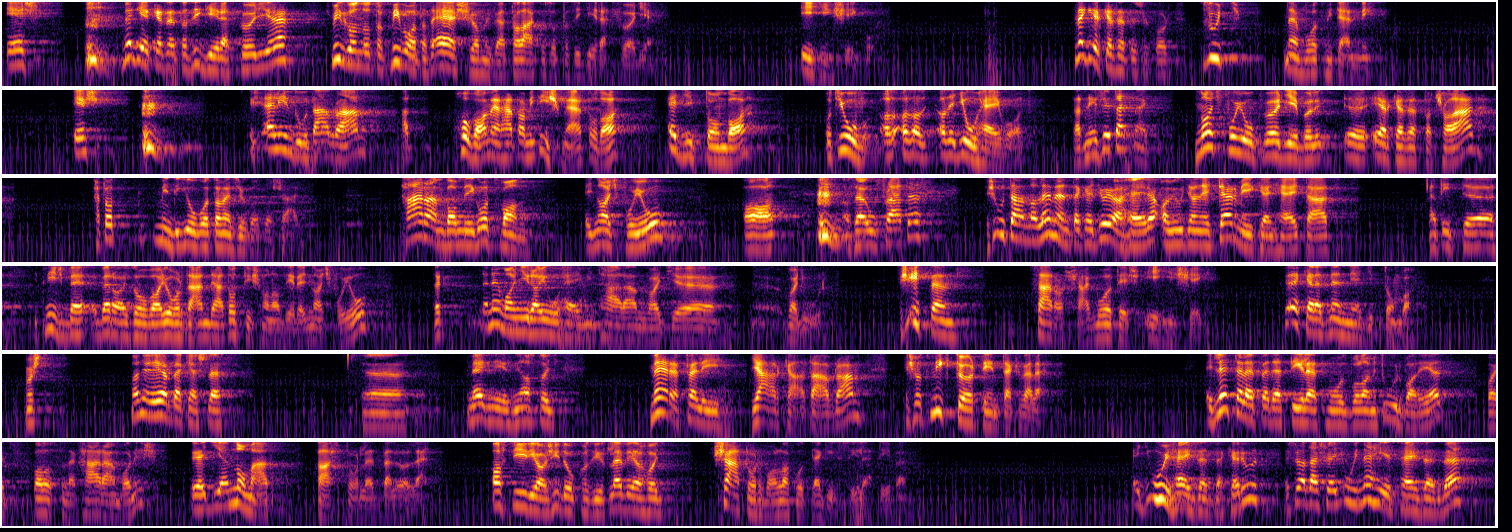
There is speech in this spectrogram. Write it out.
És megérkezett az ígéret földjére, és mit gondoltok, mi volt az első, amivel találkozott az ígéret földjén? éhínség volt. Megérkezett, és akkor zúgy, nem volt mit enni. És, és elindult Ábrahám, hát hova, mert hát amit ismert oda, Egyiptomba, ott jó, az, az, az egy jó hely volt. Tehát nézzétek meg, nagy folyók völgyéből érkezett a család, hát ott mindig jó volt a mezőgazdaság. Háránban még ott van egy nagy folyó, a az Eufrátesz, és utána lementek egy olyan helyre, ami ugyan egy termékeny hely, tehát hát itt, nincs be, berajzolva a Jordán, de hát ott is van azért egy nagy folyó, de, de nem annyira jó hely, mint Hárán vagy, vagy Úr. És éppen szárasság volt és éhínség. Le kellett menni Egyiptomba. Most nagyon érdekes lesz uh, megnézni azt, hogy merre felé járkált Ábrám, és ott mik történtek vele. Egy letelepedett életmódból, amit Úrban élt, vagy valószínűleg Háránban is, ő egy ilyen nomád pásztor lett belőle. Azt írja a zsidókhoz írt levél, hogy sátorban lakott egész életében. Egy új helyzetbe került, és ráadásul egy új nehéz helyzetbe,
